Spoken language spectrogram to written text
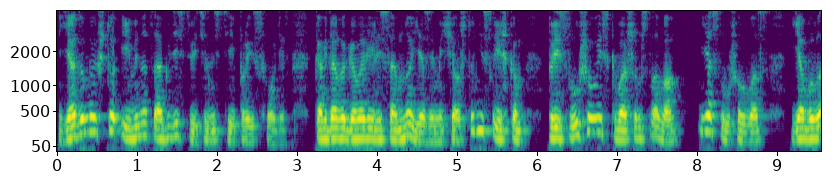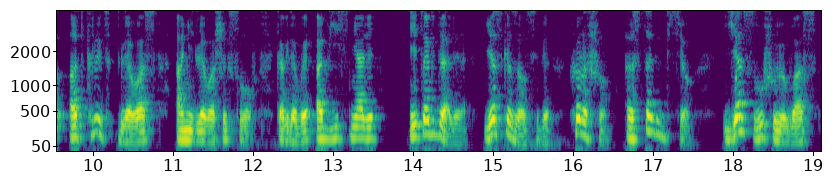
Я думаю, что именно так в действительности и происходит. Когда вы говорили со мной, я замечал, что не слишком прислушиваюсь к вашим словам. Я слушал вас. Я был открыт для вас, а не для ваших слов. Когда вы объясняли и так далее, я сказал себе, хорошо, оставим все. Я слушаю вас,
